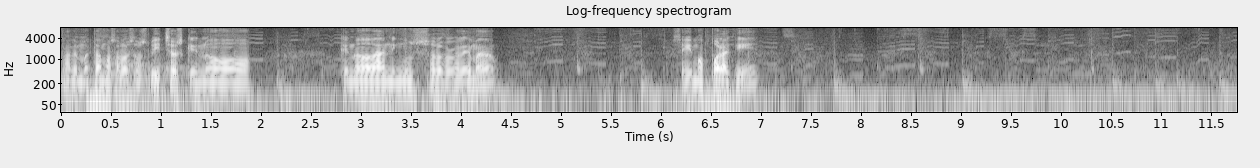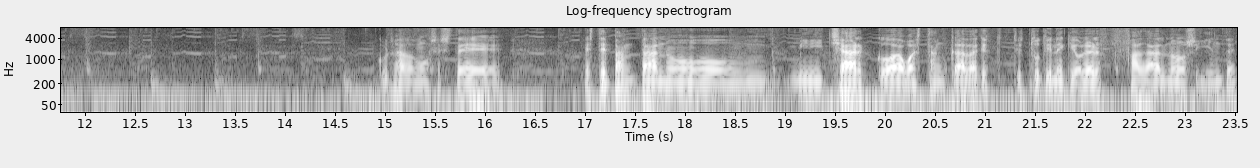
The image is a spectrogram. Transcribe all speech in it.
Vale, matamos a los dos bichos que no... Que no dan ningún solo problema. Seguimos por aquí. Cruzamos este este pantano mini charco, agua estancada, que esto tiene que oler fatal, no lo siguiente.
